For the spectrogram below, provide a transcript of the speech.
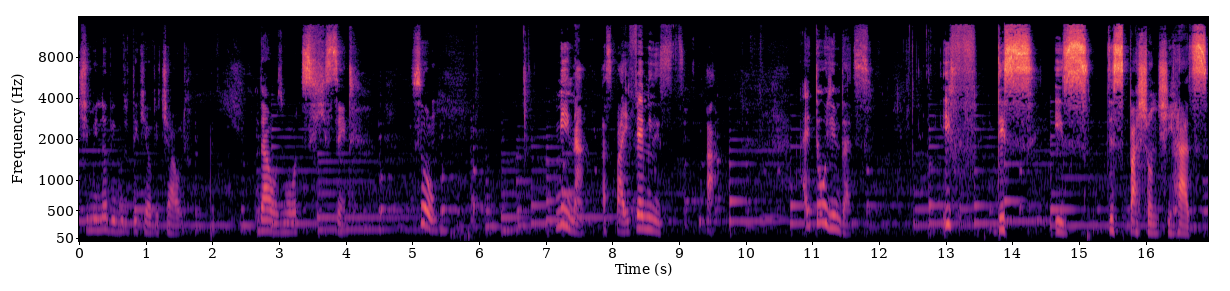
she may not be able to take care of the child. That was what he said. So, Mina, as by feminist, ah, I told him that if this is this passion she has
